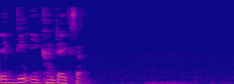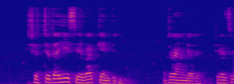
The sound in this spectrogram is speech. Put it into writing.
একদিন এক ঘণ্টা এক সাথ স্বচ্ছতা হি সেবা ক্যাম্পিং এটার আন্ডারে ঠিক আছে?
